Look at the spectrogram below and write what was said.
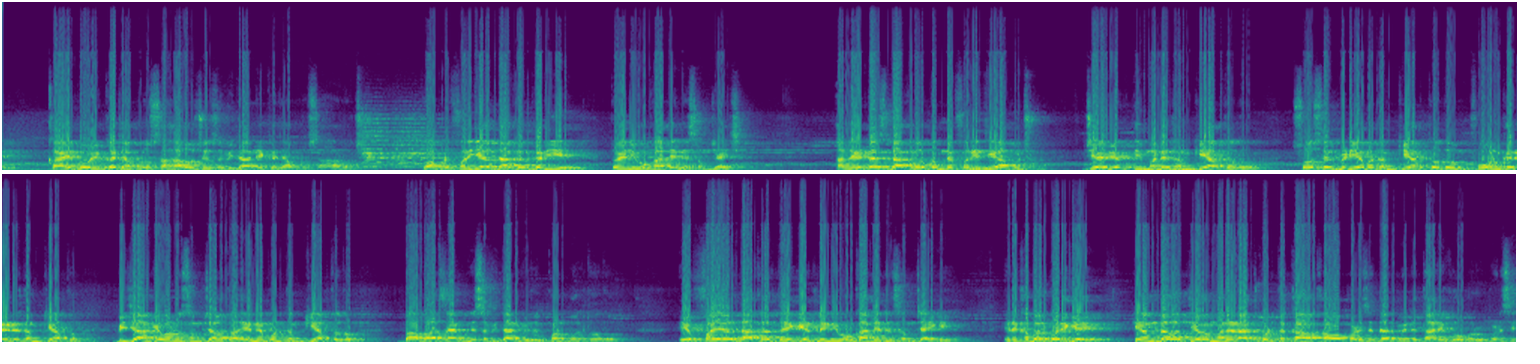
કાયદો એક જ આપણો સહારો છે, સંવિધાન એક જ આપણો સહારો છે. તો આપણે ફરિયાદ દાખલ કરીએ તો એની ઓકાત એને સમજાય છે. આ લેટેસ્ટ દાખલો તમને ફરીથી આપું છું. જે વ્યક્તિ મને ધમકી આપતો હતો, સોશિયલ મીડિયામાં ધમકી આપતો હતો, ફોન કરીને ધમકી આપતો, બીજા આગેવાનો સમજાવતા એને પણ ધમકી આપતો હતો, બાબા સાહેબને સંવિધાન વિરુદ્ધ પણ બોલતો હતો. એફઆઈઆર દાખલ થઈ ગઈ એટલે એની ઓકાત એને સમજાઈ ગઈ. એને ખબર પડી ગઈ કે અમદાવાદથી હવે મારે રાજકોટ ધક્કાઓ ખાવા પડશે, દર મહિને તારીખો ભરવું પડશે,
